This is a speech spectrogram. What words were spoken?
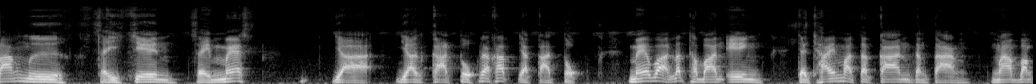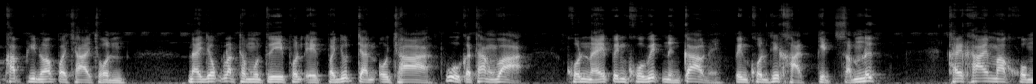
ล้างมือ ใส่เจน ใส่แมสอย่าอย่ากาดตกนะครับ อย่ากาดตก แม้ว่ารัฐบาลเองจะใช้มาตรการต่างๆ มาบังคับพี่น้องประชาชน นายกรัฐมนตรีพลเอกประยุทธ์จันทร์โอชาพูดกระทั่งว่า คนไหนเป็นโควิด -19 เนี่ยเป็นคนที่ขาดจิตสำนึก คล้ายๆ มาข่ม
